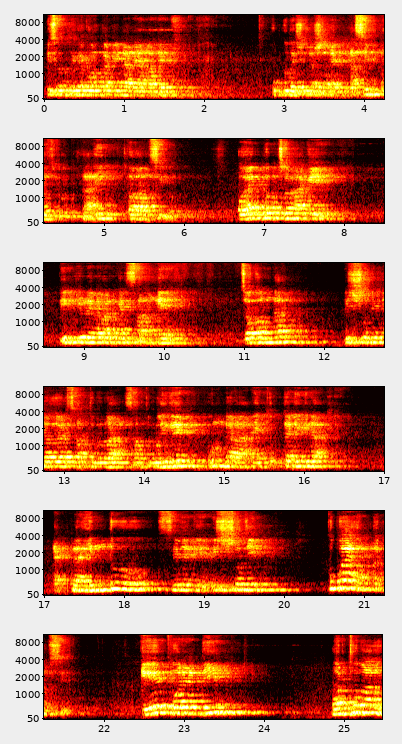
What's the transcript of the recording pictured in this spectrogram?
পিছন থেকে কলকাতা নামে আমাদের উপদেষ্টা সাহেব কাসিম নজরুল, তারই তরফ ছিল। কয়েক বছর আগে ভিক্টোরিয়া পার্কের সামনে জগন্নাথ বিশ্ববিদ্যালয়ের ছাত্ররা, ছাত্রলীগের গুন্ডারা, এই কুত্তালীগরা, একটা হিন্দু ছেলেকে বিশ্বজিৎ কুপায় হত্যা করছে এর পরের দিন অর্থবালো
